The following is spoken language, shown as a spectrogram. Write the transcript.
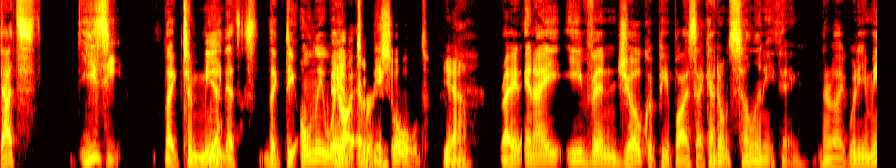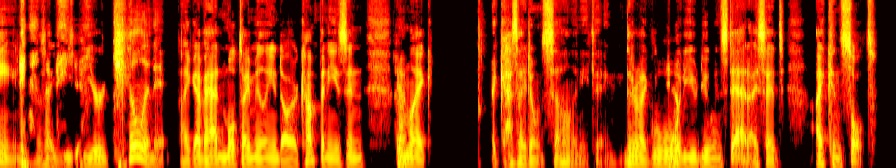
that's easy. Like to me, Yeah. that's like the only way I've ever sold. Yeah, Right. And I even joke with people. I was like, I don't sell anything. And they're like, what do you mean? I was like, Yeah. you're killing it. Like I've had multi-million dollar companies and I'm like, because I don't sell anything. They're like, well, Yeah. what do you do instead? I said, I consult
